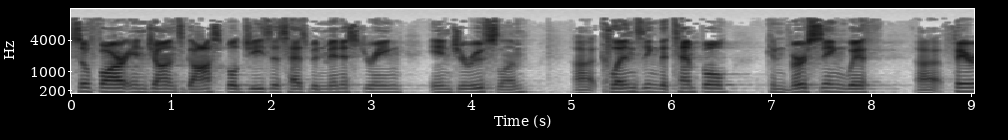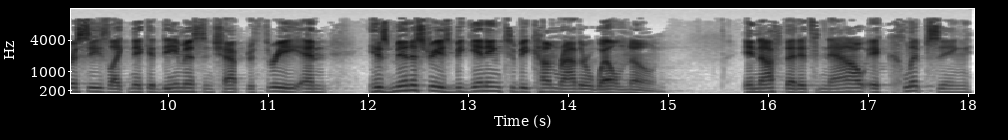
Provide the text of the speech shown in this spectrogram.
So far in John's gospel, Jesus has been ministering in Jerusalem, uh, cleansing the temple, conversing with uh, Pharisees like Nicodemus in chapter 3, and his ministry is beginning to become rather well known, enough that it's now eclipsing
